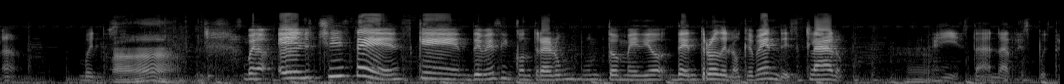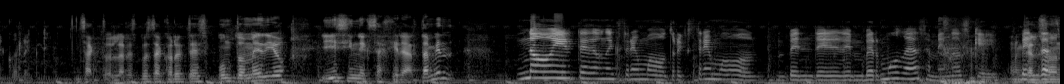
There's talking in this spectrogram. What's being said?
Ah, buenos. Ah, Bueno, el chiste es que debes encontrar un punto medio dentro de lo que vendes, claro. Ahí está la respuesta correcta. exacto. La respuesta correcta es punto medio y sin exagerar. También, No irte de un extremo a otro extremo, vender en bermudas, a menos que En vendas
